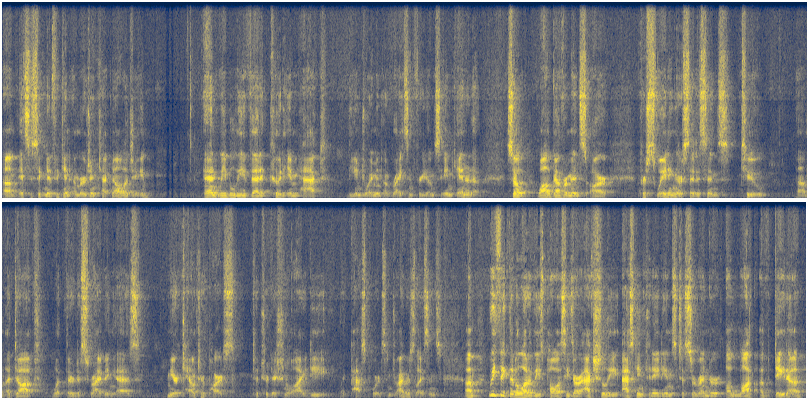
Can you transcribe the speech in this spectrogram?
um, it's a significant emerging technology. And we believe that it could impact the enjoyment of rights and freedoms in Canada. So while governments are persuading their citizens to um, adopt what they're describing as mere counterparts to traditional ID, like passports and driver's license. Um, we think that a lot of these policies are actually asking Canadians to surrender a lot of data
